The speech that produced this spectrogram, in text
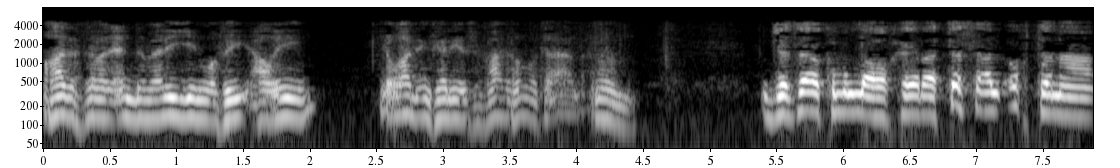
وهذا الثمن عند ملي وفي عظيم جواد كريم سبحانه وتعالى. نعم. جزاكم الله خيرا. تسأل أختنا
